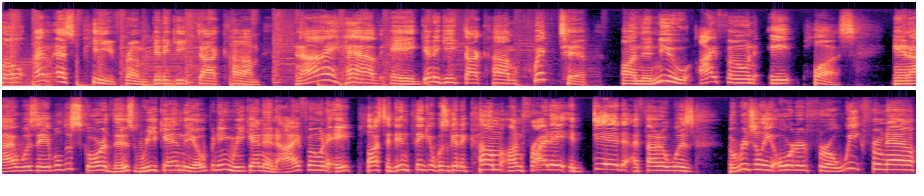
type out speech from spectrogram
Hello, I'm SP from GonnaGeek.com, and I have a GonnaGeek.com quick tip on the new iPhone 8 Plus. And I was able to score this weekend, the opening weekend, an iPhone 8 Plus. I didn't think it was going to come on Friday. It did. I thought it was originally ordered for a week from now.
